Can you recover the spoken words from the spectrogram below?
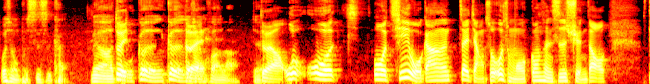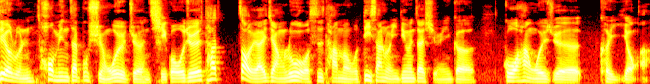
为什么不试试看？没有啊，对我个人个人的想法啦。对，对啊，我我我其实我刚刚在讲说，为什么工程师选到第二轮后面再不选，我也觉得很奇怪。我觉得他照理来讲，如果是他们，我第三轮一定会再选一个郭汉，我也觉得可以用啊，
